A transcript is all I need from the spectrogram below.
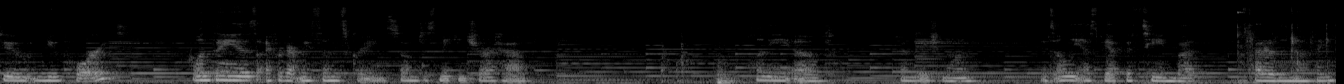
to newport. One thing is i forgot my sunscreen so i'm just making sure i have plenty of foundation on. It's only spf 15 but it's better than nothing.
